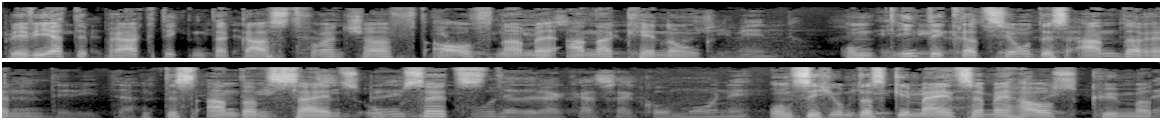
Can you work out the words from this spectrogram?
bewährte Praktiken der Gastfreundschaft, Aufnahme, Anerkennung und Integration des anderen und des anderen Seins umsetzt und sich um das gemeinsame Haus kümmert,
